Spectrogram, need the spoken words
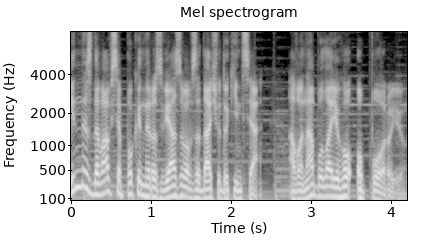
Він не здавався, поки не розв'язував задачу до кінця, а вона була його опорою.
